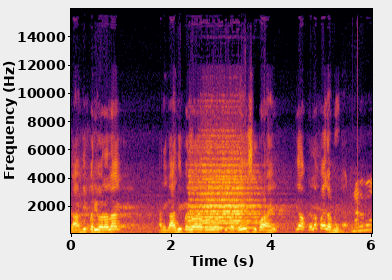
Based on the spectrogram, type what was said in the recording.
गांधी परिवाराला आणि गांधी परिवाराबरोबर पूर्ण देश उभा आहे. हे आपल्याला पाहायला मिळणार. नानाभाऊ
